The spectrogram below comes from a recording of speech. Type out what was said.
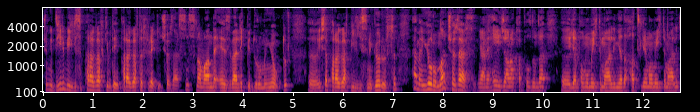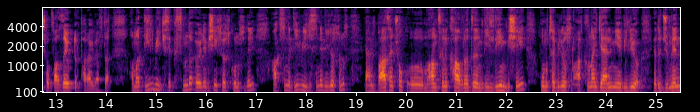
Çünkü dil bilgisi paragraf gibi değil. Paragrafta sürekli çözersin. Sınav anında ezberlik bir durumun yoktur. E, işte paragraf bilgisini görürsün. Hemen yorumlar çözersin. Yani heyecana kapıldığında e, yapamama ihtimalin ya da hatırlayamama ihtimalin çok fazla yoktur paragrafta. Ama dil bilgisi kısmında öyle bir şey söz konusu değil. Aksine dil bilgisinde biliyorsunuz yani bazen çok e, mantığını kavradığın, bildiğin bir şeyi unutabiliyorsun. Aklına gelmeyebiliyor. Ya da cümlenin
